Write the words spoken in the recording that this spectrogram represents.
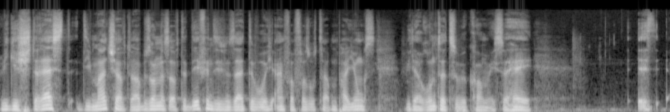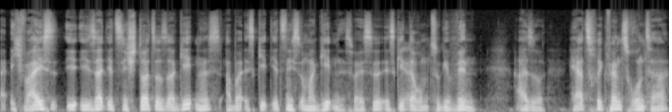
wie gestresst die Mannschaft war, besonders auf der defensiven Seite, wo ich einfach versucht habe, ein paar Jungs wieder runterzubekommen. Ich so, hey, ich weiß, ihr seid jetzt nicht stolz auf das Ergebnis, aber es geht jetzt nicht um Ergebnis, weißt du? Es geht ja. darum zu gewinnen. Also, Herzfrequenz runter,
